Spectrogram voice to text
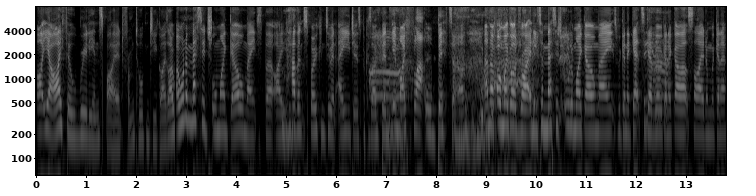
uh, yeah, I feel really inspired from talking to you guys. I, I want to message all my girl mates that I haven't spoken to in ages because I've been in my flat all bitter. And I'm, oh my God, right, I need to message all of my girl mates. We're going to get together, we're going to go outside and we're going to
